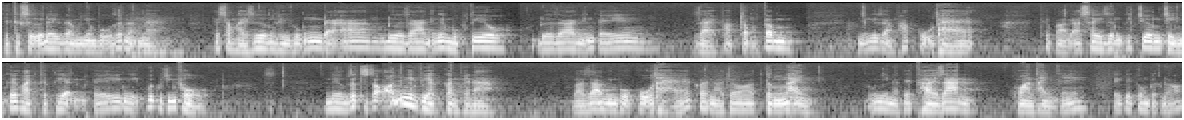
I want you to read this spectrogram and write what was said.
Thì thực sự đây là một nhiệm vụ rất nặng nề. Thế xong Hải Dương thì cũng đã đưa ra những cái mục tiêu, đưa ra những cái giải pháp trọng tâm, những cái giải pháp cụ thể thì và đã xây dựng cái chương trình kế hoạch thực hiện cái nghị quyết của chính phủ, nêu rất rõ những cái việc cần phải làm và giao nhiệm vụ cụ thể coi là cho từng ngành cũng như là cái thời gian hoàn thành cái cái cái công việc đó.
